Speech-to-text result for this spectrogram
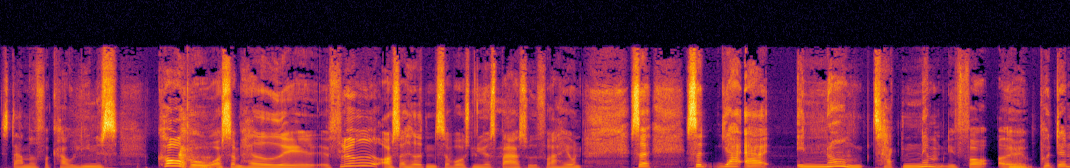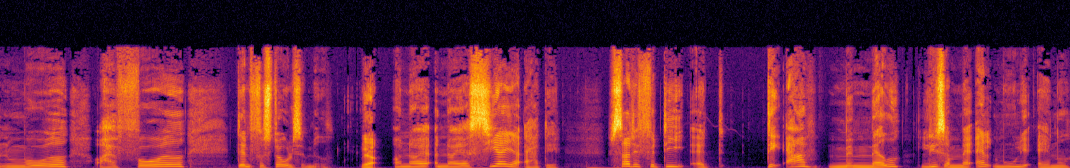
stammede fra Karolines kobo, og som havde øh, fløde, og så havde den så vores nye spars ud fra haven. Så, så jeg er enormt taknemmelig for øh, mm. på den måde at have fået den forståelse med. Ja. Og når jeg, når jeg siger, at jeg er det, så er det fordi, at det er med mad, ligesom med alt muligt andet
